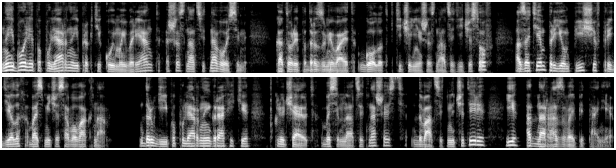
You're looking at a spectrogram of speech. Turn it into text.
Наиболее популярный и практикуемый вариант 16 на 8, который подразумевает голод в течение 16 часов, а затем прием пищи в пределах 8-часового окна. Другие популярные графики включают 18 на 6, 20 на 4 и одноразовое питание.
